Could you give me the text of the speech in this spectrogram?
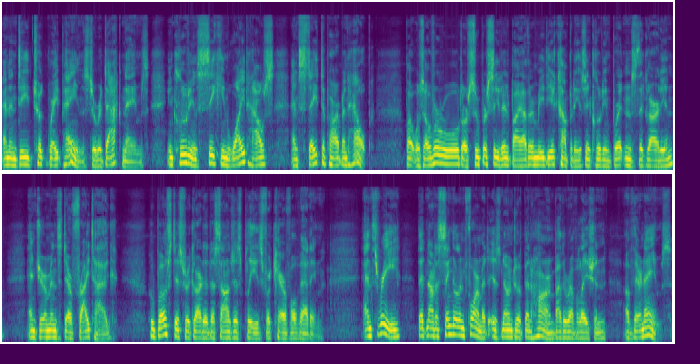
and indeed took great pains to redact names, including seeking White House and State Department help. but was overruled or superseded by other media companies, including Britain's The Guardian and German's Der Freitag, who both disregarded Assange's pleas for careful vetting. And three, that not a single informant is known to have been harmed by the revelation of their names.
